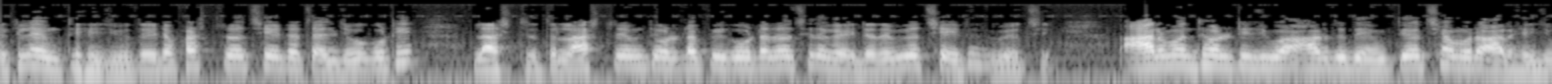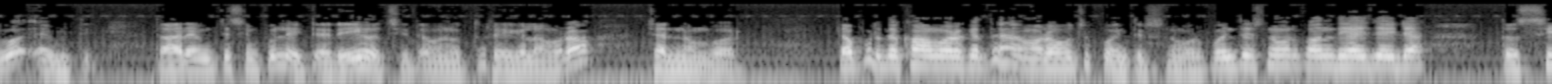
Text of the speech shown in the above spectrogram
ଦେଖିଲେ ଏମିତି ହେଇଯିବ ତ ଏଇଟା ଫାଷ୍ଟରେ ଅଛି ଏଇଟା ଚାଲିଯିବ କେଉଁଠି ଲାଷ୍ଟରେ ତ ଲାଷ୍ଟରେ ଏମିତି ଅଲଟା ପି କେଉଁଟାରେ ଅଛି ଦେଖ ଏଇଟାରେ ବି ଅଛି ଏଇଟାରେ ବି ଅଛି ଆର୍ ମଧ୍ୟ ଅଲଟିଯିବ ଆର୍ ଯଦି ଏମିତି ଅଛି ଆମର ଆର୍ ହେଇଯିବ ଏମିତି ତ ଆର୍ ଏମିତି ସିମ୍ପୁଲ ଏଇଟାରେ ହିଁ ଅଛି ତାମାନେ ଉତ୍ତର ହେଇଗଲା ଆମର ଚାରି ନମ୍ବର তারপরে দেখ আমার কেতে আমার হচ্ছে পঁয়ত্রিশ নম্বর পঁয়ত্রিশ নম্বর কম দিয়ে হয়েছে এইটা তো সি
